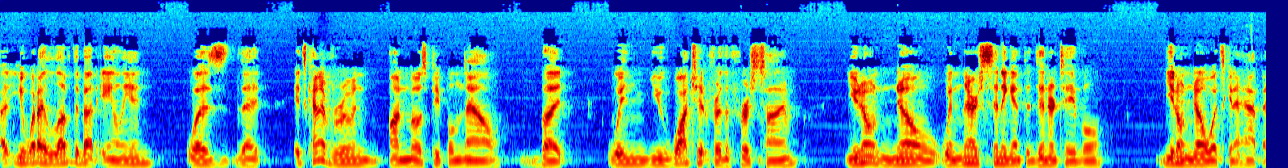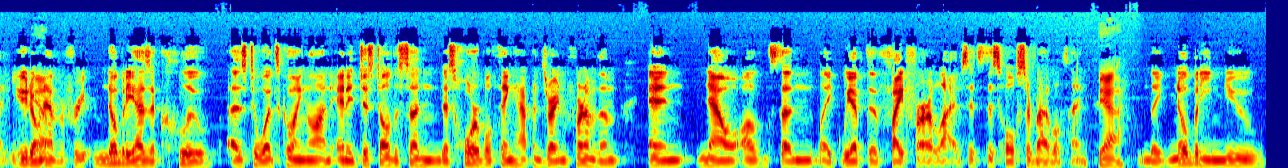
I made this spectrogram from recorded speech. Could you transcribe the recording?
uh, you know, what I loved about Alien was that it's kind of ruined on most people now, but when you watch it for the first time, you don't know when they're sitting at the dinner table, you don't know what's going to happen. You don't Yeah. have a free nobody has a clue as to what's going on and it just all of a sudden this horrible thing happens right in front of them and now all of a sudden like we have to fight for our lives. It's this whole survival thing Yeah. like nobody knew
